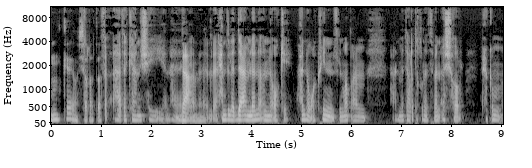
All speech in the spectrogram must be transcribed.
okay ما شاء الله فهذا كان شيء يعني دعم. الحمد لله دعم لنا إنه okay إحنا واقفين في المطعم على مدار تقريبا ثمان أشهر بحكم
